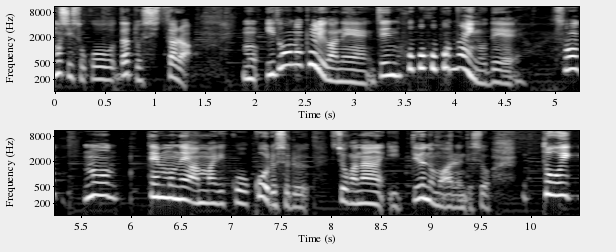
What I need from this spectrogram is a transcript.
もしそこだとしたらもう移動の距離がね全ほぼほぼないのでその点もねあんまりこう考慮する必要がないっていうのもあるんですよ。遠い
